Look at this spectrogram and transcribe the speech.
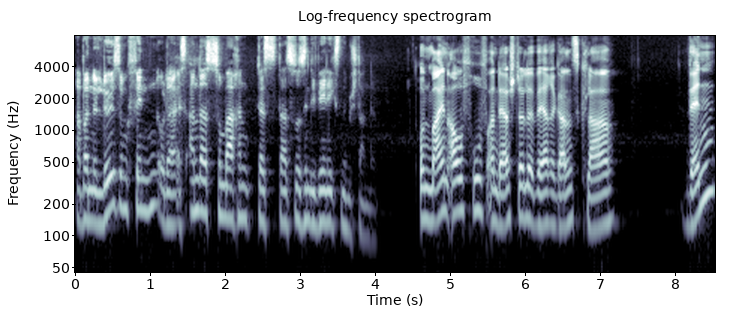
aber eine Lösung finden oder es anders zu machen, das, dazu sind die wenigsten imstande. Und mein Aufruf an der Stelle wäre ganz klar, wenn,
